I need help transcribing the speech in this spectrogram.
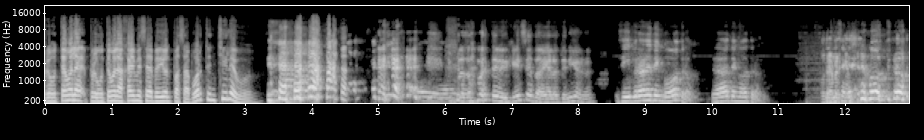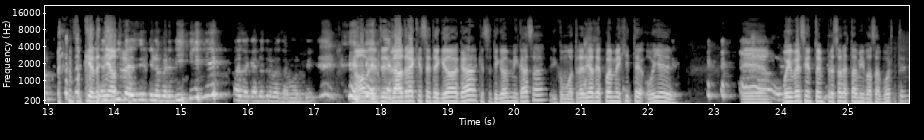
Preguntémosle, preguntémosle a Jaime si ha pedido el pasaporte en Chile, weón. El pasaporte de emergencia todavía lo tenía, ¿no? Sí, pero ahora tengo otro. Pero ahora tengo otro. Otra emergencia. Otro. Porque tenía otro. para decir que lo perdí. Para sacar otro pasaporte. No, de- la otra vez que se te quedó acá, que se te quedó en mi casa, y como tres días después me dijiste, oye, eh, ¿puedes ver si en tu impresora está mi pasaporte?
